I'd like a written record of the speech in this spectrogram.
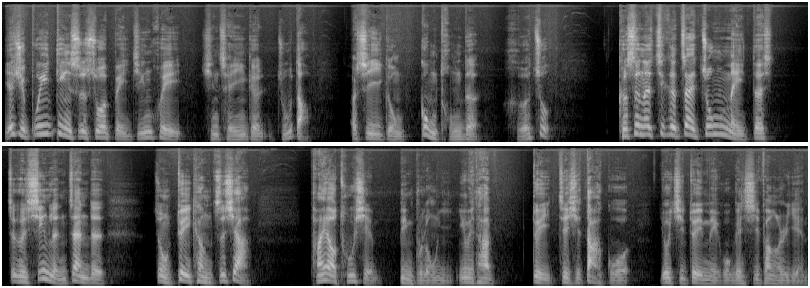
也许不一定是说北京会形成一个主导，而是一种共同的合作。可是呢，这个在中美的。这个新冷战的这种对抗之下，它要凸显并不容易，因为它对这些大国，尤其对美国跟西方而言，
